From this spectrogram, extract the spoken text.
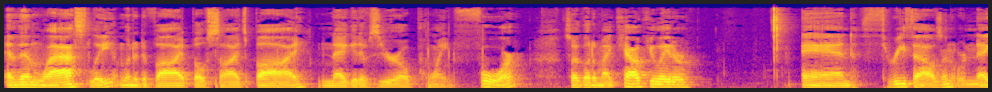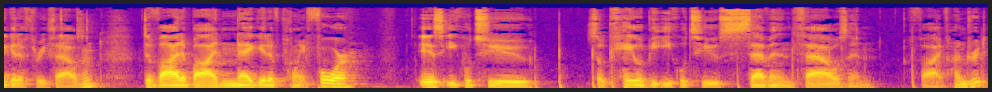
And then lastly, I'm going to divide both sides by negative 0.4. So I go to my calculator and 3,000 or negative 3,000 divided by negative 0.4 is equal to, so k would be equal to 7,500.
